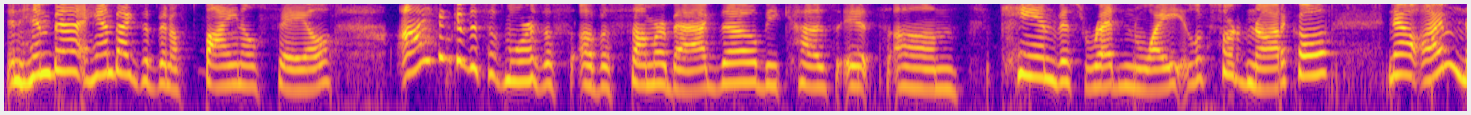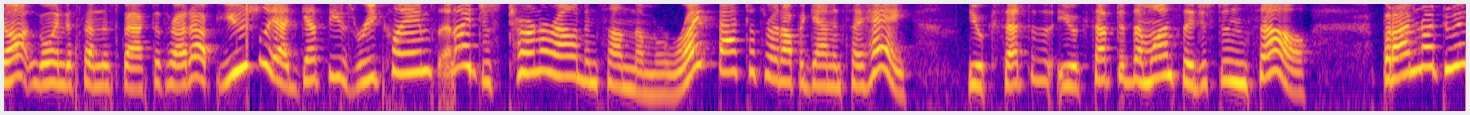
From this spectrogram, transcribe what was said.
And handbags have been a final sale. I think of this as more as a, of a summer bag though because it's um, canvas red and white. It looks sort of nautical. Now, I'm not going to send this back to thredUP. Usually I'd get these reclaims and I'd just turn around and send them right back to thredUP again and say, hey, you accepted, you accepted them once, they just didn't sell. But I'm not doing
